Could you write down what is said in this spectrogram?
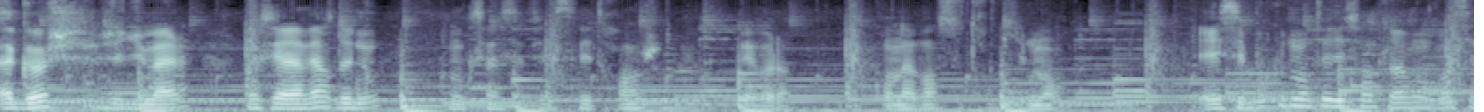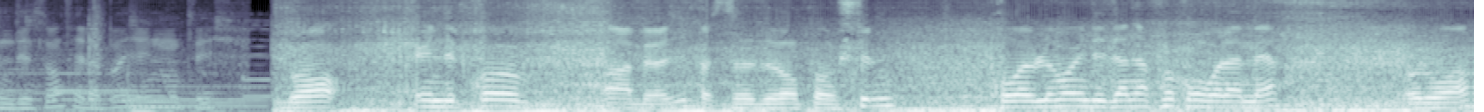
à gauche, j'ai du mal. Donc c'est à l'inverse de nous, donc ça, ça fait c'est étrange. Mais voilà, donc on avance tranquillement. Et c'est beaucoup de montée descente là, on voit c'est une descente et là-bas il y a une montée. Bon, une des preuves. Ah bah vas-y, passe devant pendant que je filme. Probablement une des dernières fois qu'on voit la mer, au loin.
